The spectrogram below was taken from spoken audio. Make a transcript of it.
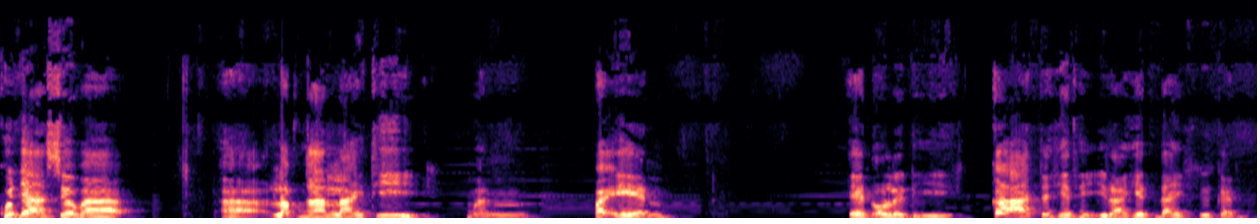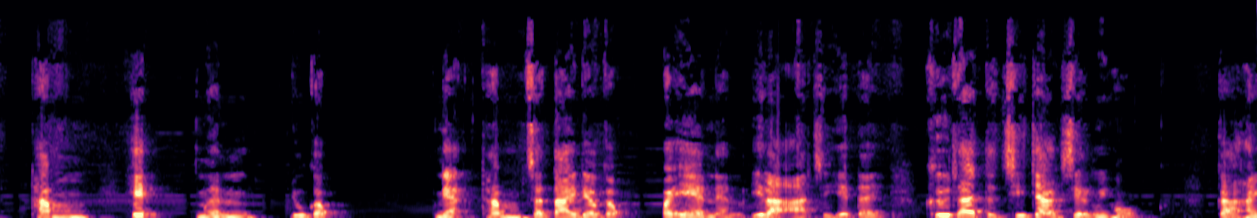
คุณย่าเชื่อว่าอ่ารับงานหลายที่เหมือนป้าแอนแอนอรดี ก็อาจจะเฮ็ดให้อีหลาเฮ็ดได้คือกัน ทำเฮ็ดเหมือนอยู่กับเนี่ยทำสไตล์เดียวกับป้าแอนเนี่ยอีหลาอาจสิเฮ็ดได้ คือถ้าจะชี้จ้างเสียงมีหกก็ให้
